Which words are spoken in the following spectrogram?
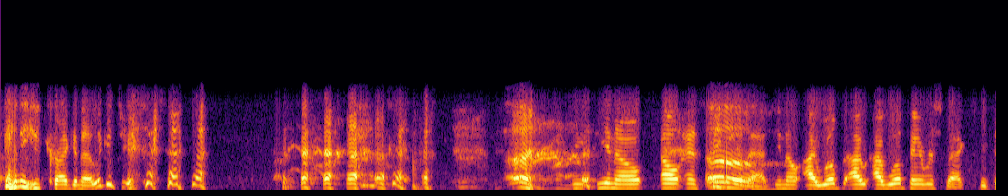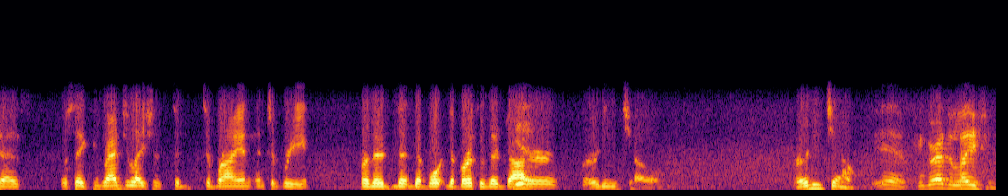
and he's cracking up. Look at you. You know. Oh, and speaking Oh. of that, you know, I will I, I will pay respects because we'll say congratulations to to Bryan and to Bree for their the the, the birth of their daughter Birdie Joe. Birdie Joe. Yeah, congratulations.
